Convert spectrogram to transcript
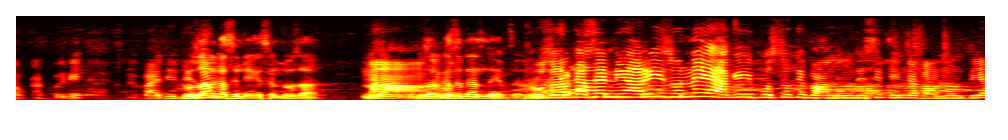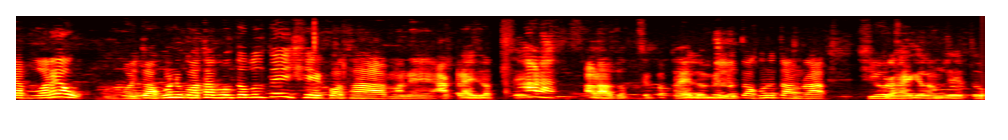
ওকা করি। রোজার কাছে নিয়ে গেছেন রোজা? না। রোজার কাছে দেন নাই রোজার কাছে নেওয়ারই জন্য আগেই প্রস্তুতি বান্ধন দিছি তিনটা বান্ধন দেওয়ার পরেও ওই তখনই কথা বলতে বলতেই সে কথা মানে আঁকড়ায় যাচ্ছে আড়া যাচ্ছে। কথা এলোমেলো। তখনই তো আমরা শিওর হয়ে গেলাম যে তো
